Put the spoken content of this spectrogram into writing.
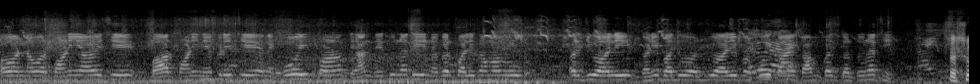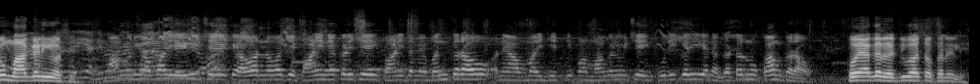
અવારનવાર પાણી આવે છે બહાર પાણી નીકળે છે અને કોઈ પણ ધ્યાન દેતું નથી. નગરપાલિકામાં બહુ અરજીઓ આલી ઘણી બધું અરજીઓ આલી પણ કોઈ કાંઈ કામકાજ કરતું નથી. તો શું માગણીઓ છે? માંગણીઓ અમારી એવી છે કે અવારનવાર જે પાણી નીકળે છે એ પાણી તમે બંધ કરાવો અને અમારી જેટલી પણ માંગણીઓ છે એ પૂરી કરી અને ગટરનું કામ કરાવો. કોઈ આગળ રજૂઆતો કરેલી?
